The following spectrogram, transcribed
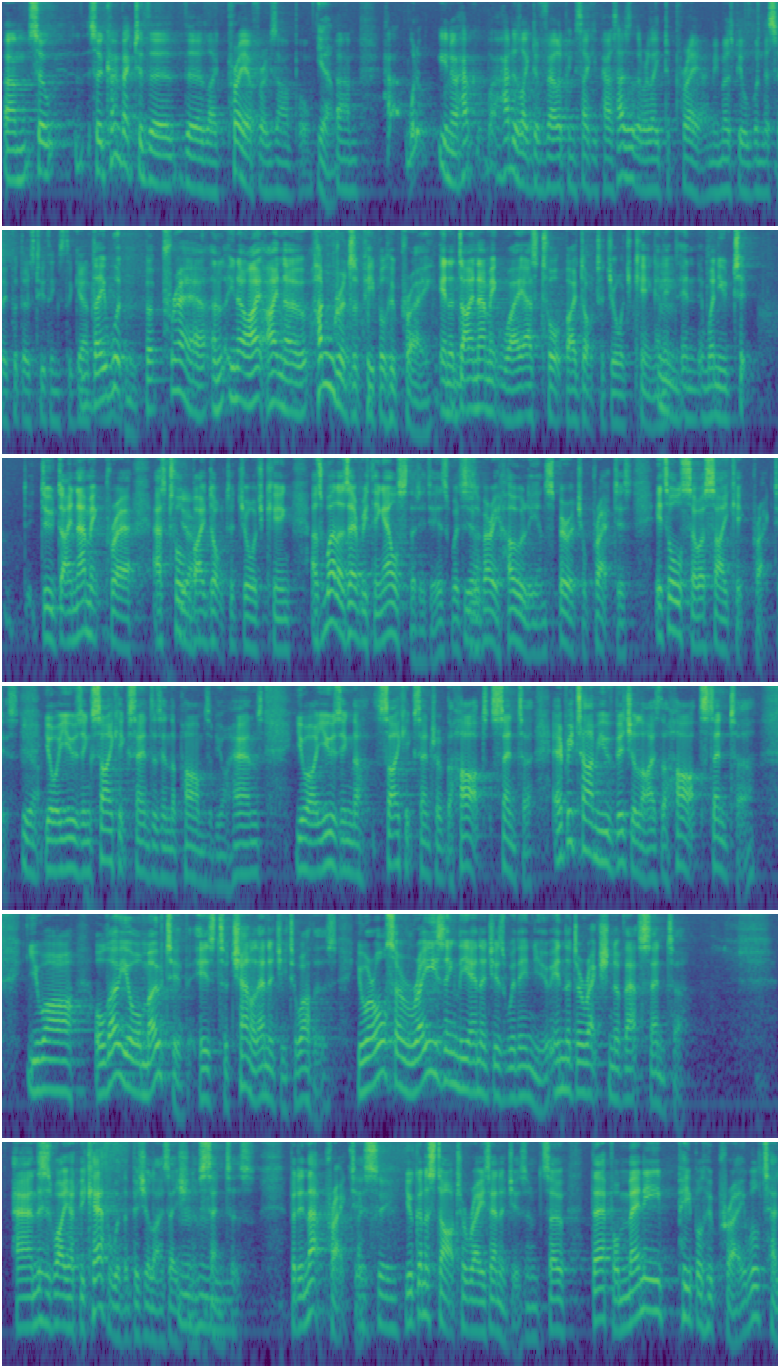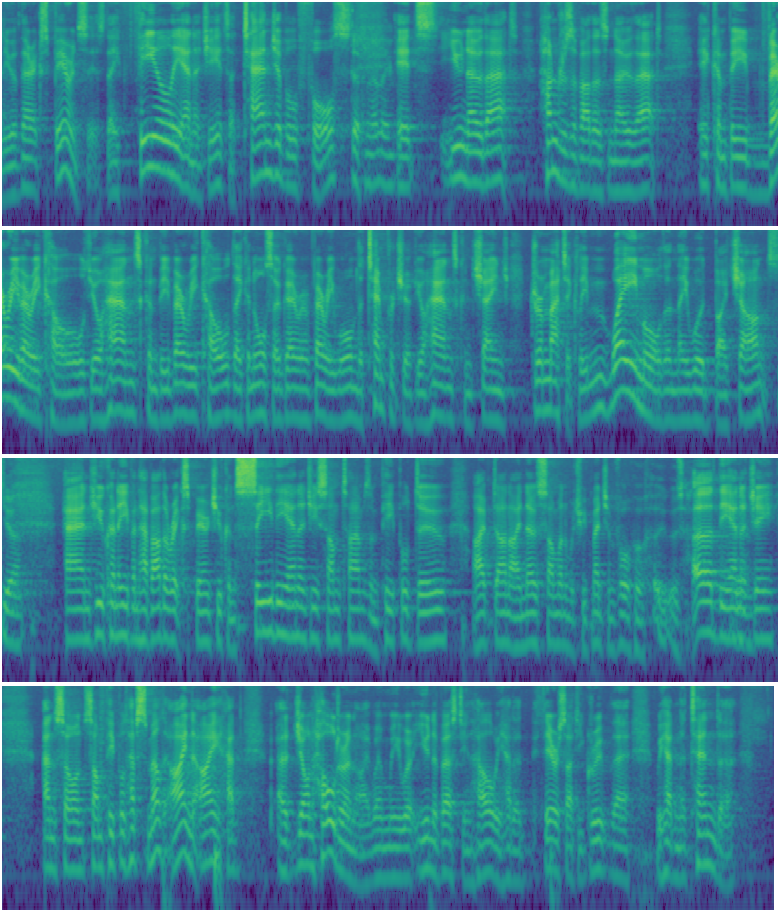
Um, so, so coming back to the, the like prayer, for example. Yeah. Um, how, what you know, how how does like developing psychic powers? How does it relate to prayer? I mean, most people wouldn't necessarily put those two things together. They wouldn't, but prayer, and you know, I, I know hundreds of people who pray in a mm. dynamic way, as taught by Dr. George King, and, mm. it, and when you t- do dynamic prayer as taught Yeah. by Dr. George King, as well as everything else that it is, which is a very holy and spiritual practice, it's also a psychic practice. Yeah. You're using psychic centers in the palms of your hands. You are using the psychic center of the heart center. Every time you visualize the heart center, you are, although your motive is to channel energy to others, you are also raising the energies within you in the direction of that center. And this is why you have to be careful with the visualization of centers. But in that practice, Mm-hmm. You're going to start to raise energies. And so, therefore, many people who pray will tell you of their experiences. They feel the energy, it's a tangible force. Definitely. It's, you know that, hundreds of others know that. It can be very, very cold. Your hands can be very cold. They can also go very warm. The temperature of your hands can change dramatically, way more than they would by chance. Yeah. And you can even have other experience. You can see the energy sometimes, and people do. I've done, I know someone, which we've mentioned before, who, who's heard the energy and so on. Some people have smelled it. I, I had uh, John Holder and I, when we were at university in Hull, we had a Theosophy group there. We had an attender.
